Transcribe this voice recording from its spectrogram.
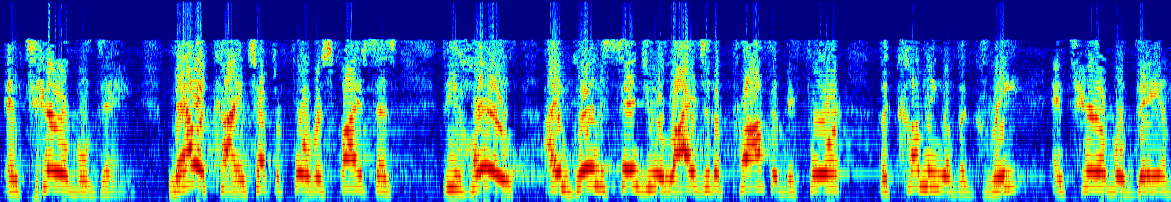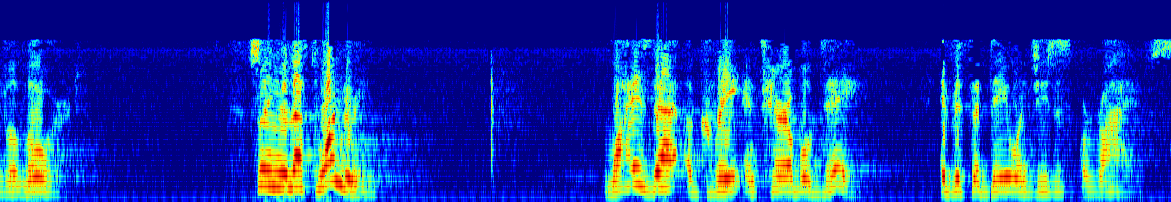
and terrible day. Malachi in chapter 4 verse 5 says, Behold, I am going to send you Elijah the prophet before the coming of the great and terrible day of the Lord. So then you're left wondering, why is that a great and terrible day if it's the day when Jesus arrives?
